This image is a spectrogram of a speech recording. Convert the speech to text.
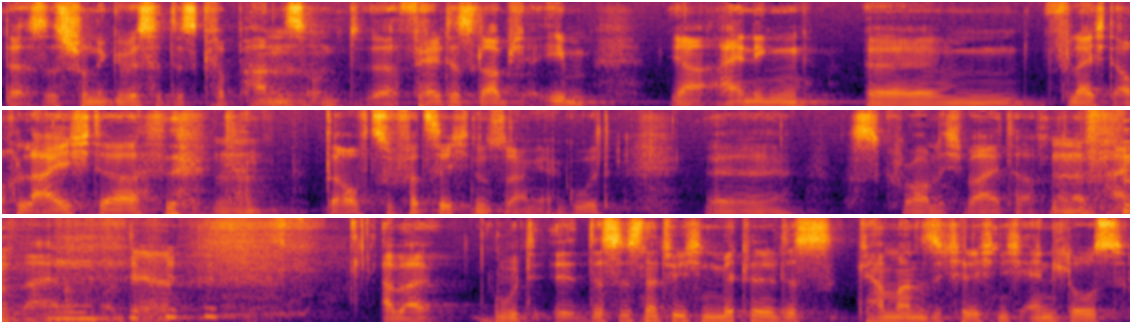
Das ist schon eine gewisse Diskrepanz mhm. und da fällt es, glaube ich, eben ja, einigen ähm, vielleicht auch leichter, mhm. darauf zu verzichten und zu sagen, ja gut, äh, scroll ich weiter auf meiner mhm. Timeline. und, ja. Aber gut, äh, das ist natürlich ein Mittel, das kann man sicherlich nicht endlos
